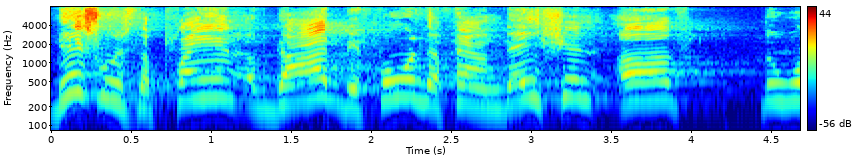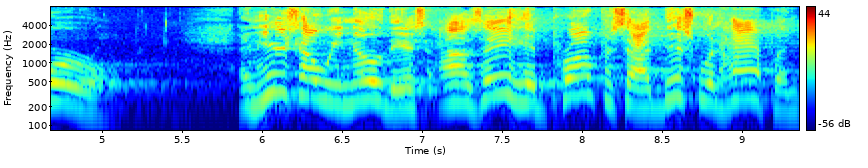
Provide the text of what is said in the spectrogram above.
This was the plan of God before the foundation of the world. And here's how we know this Isaiah had prophesied this would happen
